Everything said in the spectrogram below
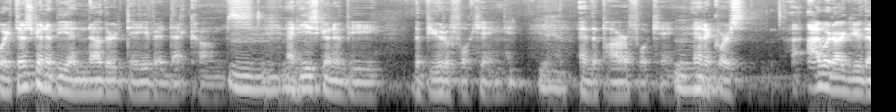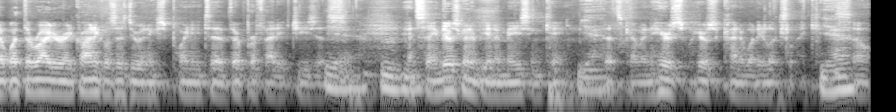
wait, there's going to be another David that comes, mm-hmm. and he's going to be the beautiful king Yeah. and the powerful king. Mm-hmm. And of course, I would argue that what the writer in Chronicles is doing is pointing to the prophetic Jesus Yeah. Mm-hmm. and saying there's going to be an amazing king Yeah. that's coming. Here's here's kind of what he looks like. Yeah. So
